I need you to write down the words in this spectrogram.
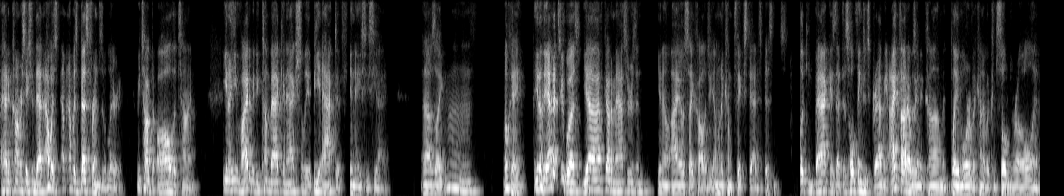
I had a conversation with that. I was I was best friends with Larry. We talked all the time you know, he invited me to come back and actually be active in ACCI. And I was like, hmm, okay. You know, the attitude was, yeah, I've got a master's in, you know, IO psychology. I'm going to come fix dad's business. Looking back is that this whole thing just grabbed me. I thought I was going to come and play more of a kind of a consultant role and,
